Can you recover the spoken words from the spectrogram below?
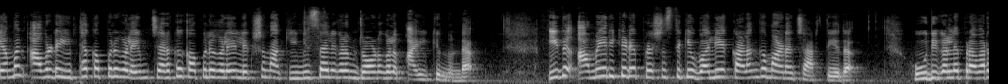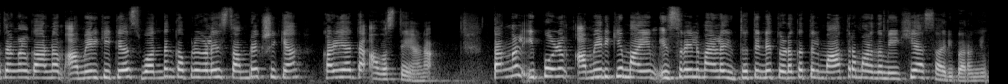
യമൻ അവരുടെ യുദ്ധക്കപ്പലുകളെയും ചരക്ക് കപ്പലുകളെയും ലക്ഷ്യമാക്കി മിസൈലുകളും ഡ്രോണുകളും അയക്കുന്നുണ്ട്. ഇത് അമേരിക്കയുടെ പ്രശസ്തിക്ക് വലിയ കളങ്കമാണ് ചാർത്തിയത്. ഹൂതികളുടെ പ്രവർത്തനങ്ങൾ കാരണം അമേരിക്കയ്ക്ക് സ്വന്തം കപ്പലുകളെ സംരക്ഷിക്കാൻ കഴിയാത്ത അവസ്ഥയാണ്. തങ്ങൾ ഇപ്പോഴും അമേരിക്കയുമായും ഇസ്രയേലുമായുള്ള യുദ്ധത്തിന്റെ തുടക്കത്തിൽ മാത്രമാണെന്ന് മെഹിയ സാരി പറഞ്ഞു.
